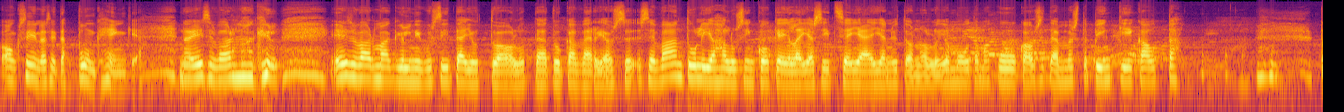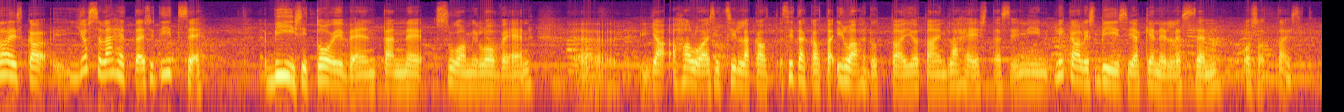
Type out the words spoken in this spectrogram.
Onko siinä sitä punk-henkeä? No ei se varmaan kyllä, ei se varmaan kyllä niinku sitä juttua ollut tämä tukan värjäys. Se, se, vaan tuli ja halusin kokeilla ja sitten se jäi ja nyt on ollut jo muutama kuukausi tämmöistä pinkkiä kautta. Taiska, jos sä lähettäisit itse viisi toiveen tänne Suomi-loveen ja haluaisit sillä kautta, sitä kautta ilahduttaa jotain läheistäsi, niin mikä olisi biisi ja kenelle sen osoittaisit?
